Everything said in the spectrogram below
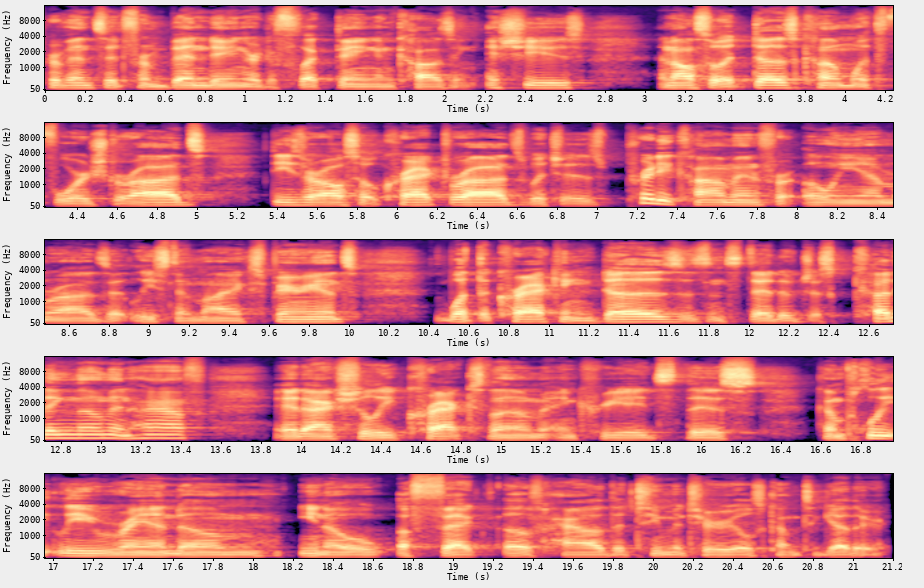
prevents it from bending or deflecting and causing issues. And also it does come with forged rods these are also cracked rods, which is pretty common for OEM rods, at least in my experience. What the cracking does is instead of just cutting them in half, it actually cracks them and creates this completely random, you know, effect of how the two materials come together.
